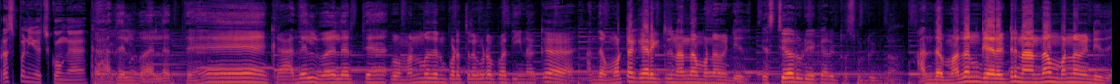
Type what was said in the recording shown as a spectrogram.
ப்ரெஸ் பண்ணி வச்சுக்கோங்க. காதல் வளர்த்தேன் காதல் வளர்த்தேன். இப்போ மன்மதன் படத்துல கூட பாத்தீங்கன்னாக்கா அந்த மொட்டை கேரக்டர் நான் தான் பண்ண வேண்டியது. எஸ்டிஆருடைய கேரக்டர் சொல்றீங்களா? அந்த மதன் கேரக்டர் நான் தான் பண்ண வேண்டியது.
